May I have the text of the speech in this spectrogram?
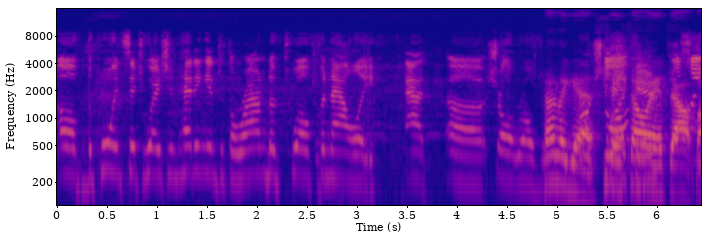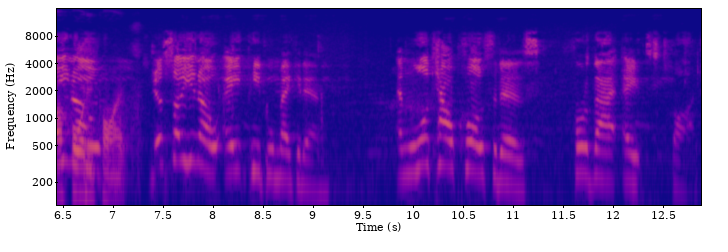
of the point situation heading into the round of 12 finale at uh, Charlotte Roval. Let me guess. First off, Chase Elliott's out just so by 40 know- points. Just so you know, eight people make it in. And look how close it is for that eighth spot.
